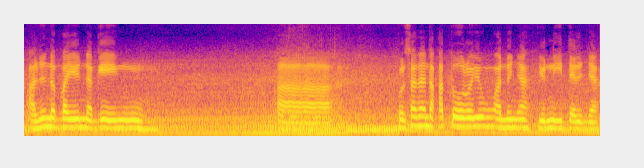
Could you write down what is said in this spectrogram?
ano na ba yung naging, ah, kung saan na nakaturo yung ano niya, yung needle niya.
